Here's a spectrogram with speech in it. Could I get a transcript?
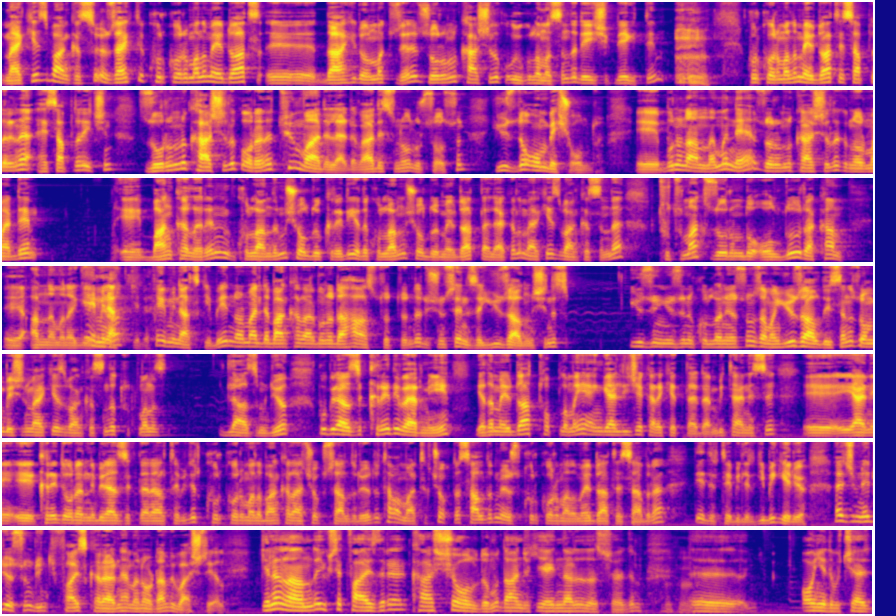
Merkez Bankası özellikle kur korumalı mevduat e, dahil olmak üzere zorunlu karşılık uygulamasında değişikliğe gitti. kur korumalı mevduat hesaplarına hesapları için zorunlu karşılık oranı tüm vadelerde vadesi ne olursa olsun %15 oldu. E, bunun anlamı ne? Zorunlu karşılık normalde e, bankaların kullandırmış olduğu kredi ya da kullanmış olduğu mevduatla alakalı Merkez Bankası'nda tutmak zorunda olduğu rakam e, anlamına geliyor. Teminat gibi. Teminat gibi. Normalde bankalar bunu daha az tuttuğunda düşünsenize 100 almışsınız. 100'ün yüzünü kullanıyorsunuz ama 100 aldıysanız 15'in Merkez Bankası'nda tutmanız lazım diyor. Bu birazcık kredi vermeyi ya da mevduat toplamayı engelleyecek hareketlerden bir tanesi. Ee, yani e, kredi oranını birazcık daraltabilir. Kur korumalı bankalar çok saldırıyordu. Tamam artık çok da saldırmıyoruz kur korumalı mevduat hesabına dedirtebilir gibi geliyor. Hacım ne diyorsun? Dünkü faiz kararını hemen oradan bir başlayalım. Genel anlamda yüksek faizlere karşı olduğumu daha önceki yayınlarda da söyledim. Ee, 17,5'a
